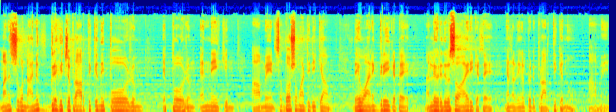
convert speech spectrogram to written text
മനസ്സുകൊണ്ട് അനുഗ്രഹിച്ച് പ്രാർത്ഥിക്കുന്ന ഇപ്പോഴും. എപ്പോഴും എന്നേക്കും ആമേൻ. സന്തോഷമായിട്ടിരിക്കാം. ദൈവം അനുഗ്രഹിക്കട്ടെ. നല്ലൊരു ദിവസമായിരിക്കട്ടെ ഞങ്ങൾ നിങ്ങൾക്ക് വേണ്ടി പ്രാർത്ഥിക്കുന്നു. ആമേൻ.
